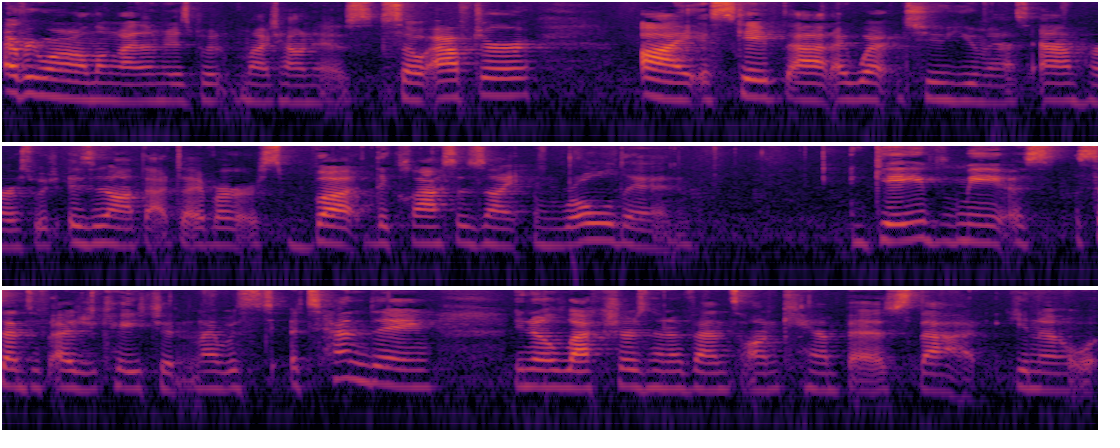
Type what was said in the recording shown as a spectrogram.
everyone on Long Island is, but my town is. So after I escaped that, I went to UMass Amherst, which is not that diverse, but the classes I enrolled in gave me a sense of education and i was attending you know lectures and events on campus that you know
